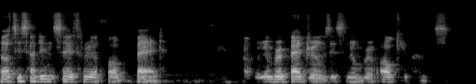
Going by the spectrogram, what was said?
Notice I didn't say three or four bed. Not the number of bedrooms, it's the number of occupants.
